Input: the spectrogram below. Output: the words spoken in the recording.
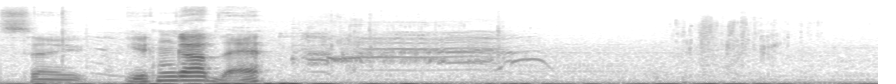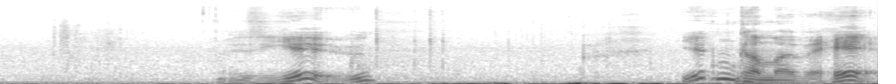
Right, so you can go up there. Is you? You can come over here.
